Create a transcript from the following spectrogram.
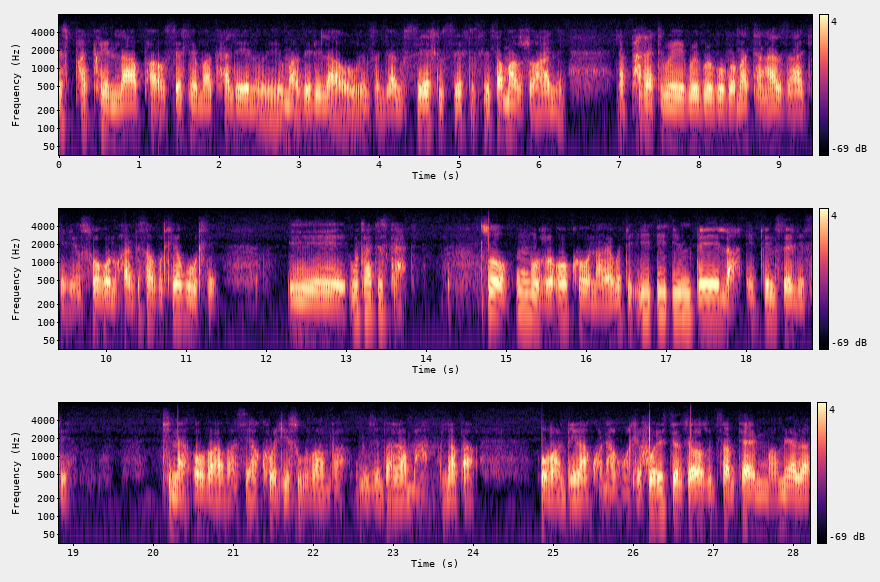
esiphaqeni lapha usehla emakhaleni emabele lawo wenza njalo usehla usehla usehla amazwane laphakathi kwamathangazi akhe and so on uhambisa kuhle kuhle um uthatha isikhathi. So umbuzo okhona ukuthi impela iqiniselise thina obaba siyakholisa ukubamba umzimba kamama lapha obambeka khona kuhle. For instance yawazi ukuthi sometime umama uyaka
